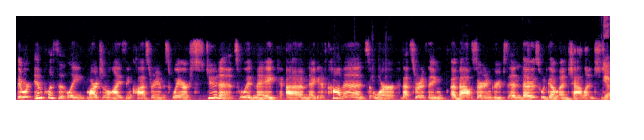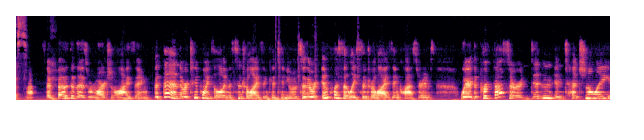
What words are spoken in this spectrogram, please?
They were implicitly marginalizing classrooms where students would make um, negative comments or that sort of thing about certain groups, and those would go unchallenged. Yes. Uh, so both of those were marginalizing. But then there were two points along the centralizing continuum. So they were implicitly centralizing classrooms where the professor didn't intentionally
